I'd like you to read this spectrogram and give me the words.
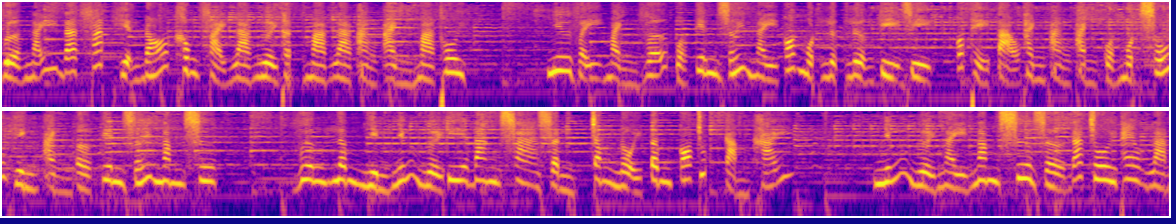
vừa nãy đã phát hiện đó không phải là người thật mà là ảo ảnh mà thôi. Như vậy mảnh vỡ của tiên giới này có một lực lượng kỳ dị, có thể tạo thành ảo ảnh của một số hình ảnh ở tiên giới năm xưa. Vương Lâm nhìn những người kia đang xa dần, trong nội tâm có chút cảm khái. Những người này năm xưa giờ đã trôi theo làn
